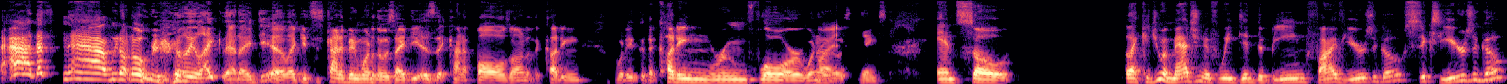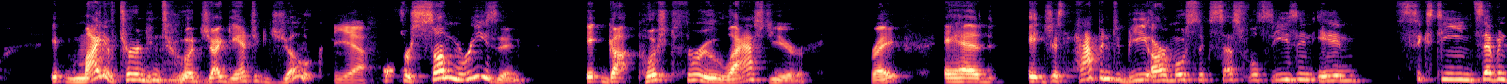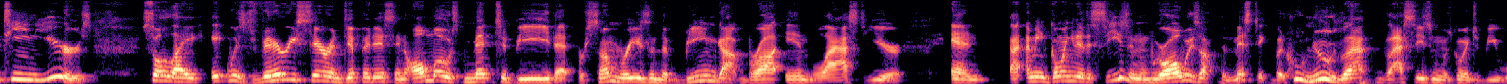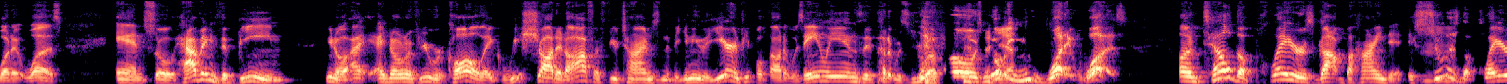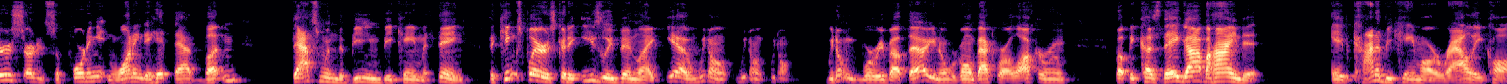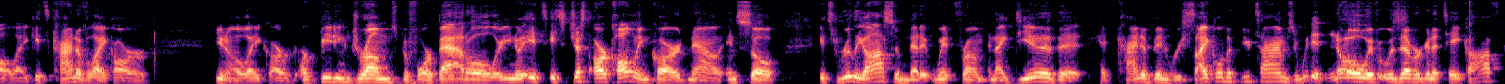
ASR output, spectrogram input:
ah, that's nah, we don't know if we really like that idea. Like it's just kind of been one of those ideas that kind of falls onto the cutting what it, the cutting room floor, one right. of those things. And so, like, could you imagine if we did the beam five years ago, six years ago? It might have turned into a gigantic joke. Yeah. But for some reason, it got pushed through last year, right? And it just happened to be our most successful season in 16, 17 years. So, like, it was very serendipitous and almost meant to be that for some reason the beam got brought in last year. And I mean, going into the season, we were always optimistic, but who knew that last season was going to be what it was? And so, having the beam, you know, I, I don't know if you recall, like, we shot it off a few times in the beginning of the year, and people thought it was aliens, they thought it was UFOs. Nobody yeah. knew what it was until the players got behind it. As soon mm-hmm. as the players started supporting it and wanting to hit that button, that's when the beam became a thing. The Kings players could have easily been like, "Yeah, we don't, we don't, we don't, we don't worry about that. You know, we're going back to our locker room." But because they got behind it, it kind of became our rally call. Like it's kind of like our, you know, like our our beating drums before battle, or you know, it's it's just our calling card now. And so it's really awesome that it went from an idea that had kind of been recycled a few times and we didn't know if it was ever going to take off.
